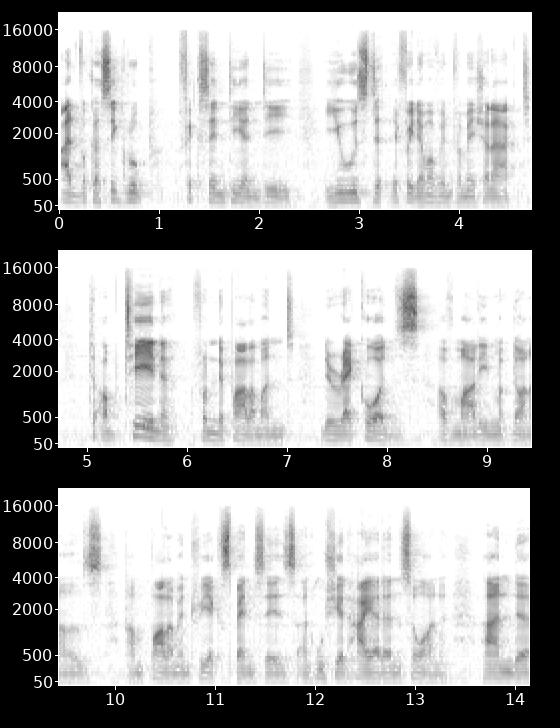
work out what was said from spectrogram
advocacy group Fixing TNT used the Freedom of Information Act to obtain from the Parliament the records of Marlene McDonald's um, parliamentary expenses and who she had hired and so on. And uh,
